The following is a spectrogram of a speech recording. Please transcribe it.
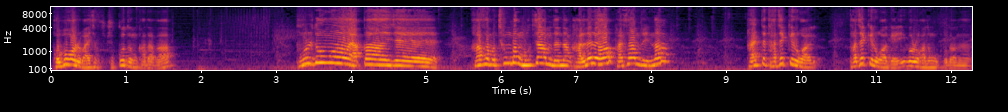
거부가로 많이 자꾸 죽거든 가다가. 불동어 약간 이제 가서 뭐 청방 먹자 하면 된다. 갈래요? 갈 사람도 있나? 갈 때 다제끼로 가 다제끼로 가게 이걸로 가는 것보다는.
